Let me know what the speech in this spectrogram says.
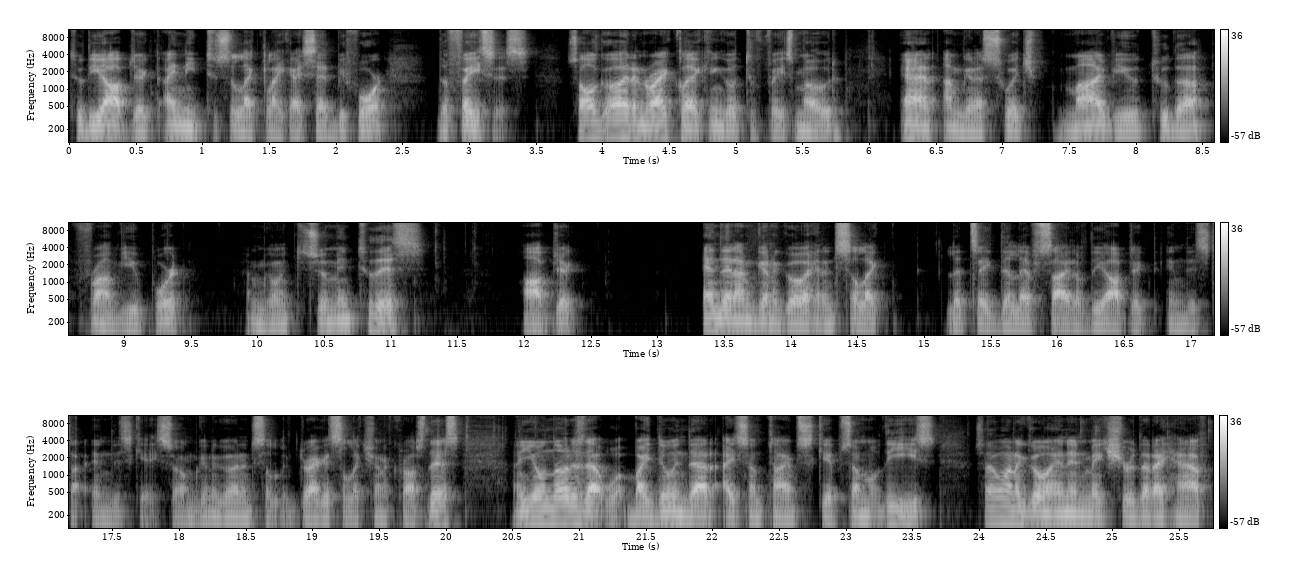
to the object, I need to select, like I said before, the faces. So I'll go ahead and right click and go to face mode. And I'm going to switch my view to the front viewport. I'm going to zoom into this object. And then I'm going to go ahead and select, let's say, the left side of the object in this, in this case. So I'm going to go ahead and select, drag a selection across this. And you'll notice that by doing that, I sometimes skip some of these. So I want to go in and make sure that I have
